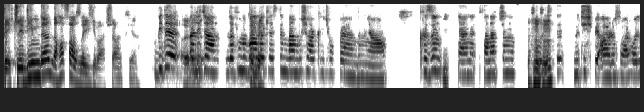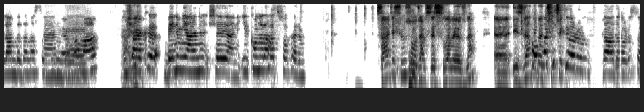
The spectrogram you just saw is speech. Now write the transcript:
beklediğimden daha fazla ilgi var şarkıya. Bir de Ee, Alican lafını tabii. kestim. Ben bu şarkıyı çok beğendim ya. Kızın yani sanatçının bu işte müthiş bir ağrısı var. Hollanda'da nasıl Ben bilmiyorum de. ama bu Yani şarkı benim yani şey yani ilk ona rahat sokarım. Sadece şunu soracağım size Sıla ve Özlem. Ee, İzlanda'da Kopmak çıt çık istiyorum daha doğrusu.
